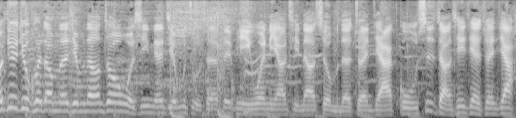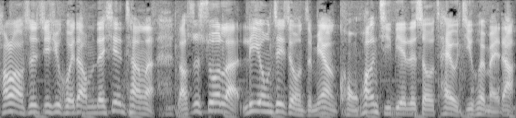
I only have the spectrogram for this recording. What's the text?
欢迎继续回到我们的节目当中，我是你的节目主持人费平。为你邀请到是我们的专家，股市涨先机专家郝老师，继续回到我们的现场了。老师说了，利用这种怎么样恐慌急跌的时候，才有机会买到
